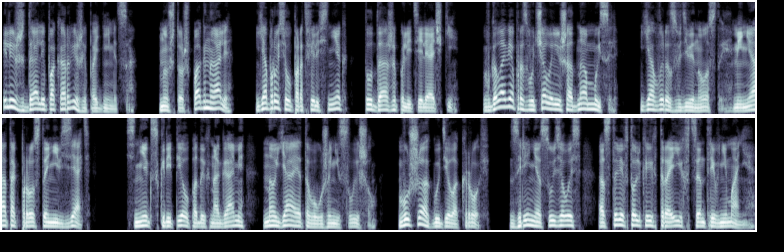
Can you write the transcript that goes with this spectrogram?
Или ждали, пока рыжий поднимется. Ну что ж, погнали. Я бросил портфель в снег, туда же полетели очки. В голове прозвучала лишь одна мысль. Я вырос в 90-е, меня так просто не взять. Снег скрипел под их ногами, но я этого уже не слышал. В ушах гудела кровь. Зрение сузилось, оставив только их троих в центре внимания.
